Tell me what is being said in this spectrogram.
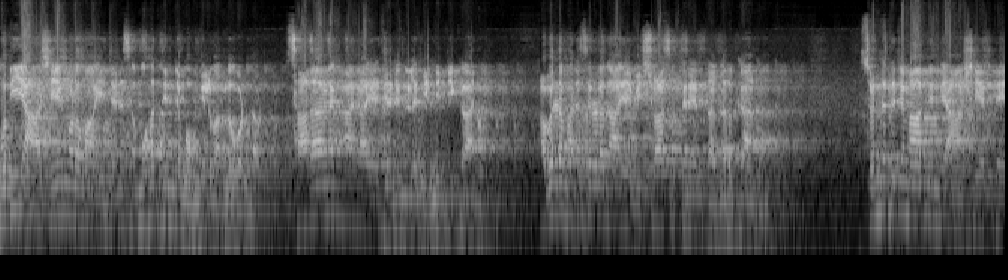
പുതിയ ആശയങ്ങളുമായി ജനസമൂഹത്തിന്റെ മുമ്പിൽ വന്നുകൊണ്ട് സാധാരണക്കാരായ ജനങ്ങളെ ഭിന്നിപ്പിക്കാനും അവരുടെ മനസ്സിലുള്ളതായ വിശ്വാസത്തിനെ തകർക്കാനും സുന്നത്ത് ജമാഅത്തിന്റെ ആശയത്തെ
